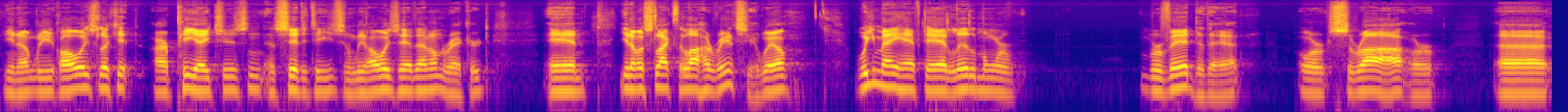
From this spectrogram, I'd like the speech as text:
You know, we always look at our pHs and acidities, and we always have that on record. And, you know, it's like the La Herencia. Well, we may have to add a little more Mourvèdre to that, or Syrah, or uh,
